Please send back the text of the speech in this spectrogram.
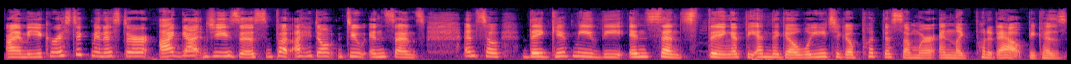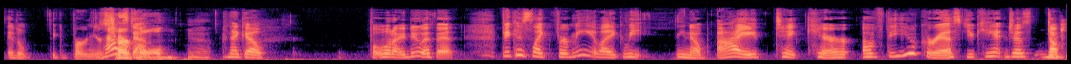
I'm a Eucharistic minister. I got Jesus, but I don't do incense. And so they give me the incense thing at the end. They go, "Well, you need to go put this somewhere and like put it out because it'll it could burn your house down." Yeah. And I go, but what do I do with it? Because, like, for me, like, we, you know, I take care of the Eucharist. You can't just dump it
